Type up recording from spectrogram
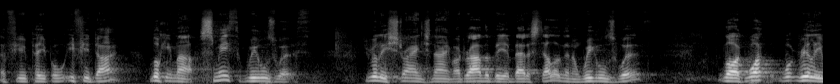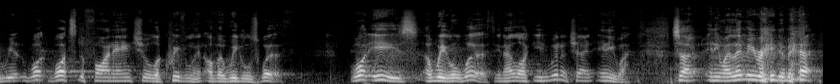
A few people. If you don't, look him up. Smith Wigglesworth. It's a really strange name. I'd rather be a Battistella than a Wigglesworth. Like, what, what really, what, what's the financial equivalent of a Wigglesworth? What is a wiggle worth? You know, like you wouldn't change anyway. So anyway, let me read about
